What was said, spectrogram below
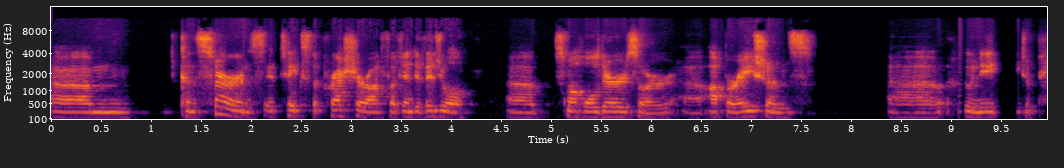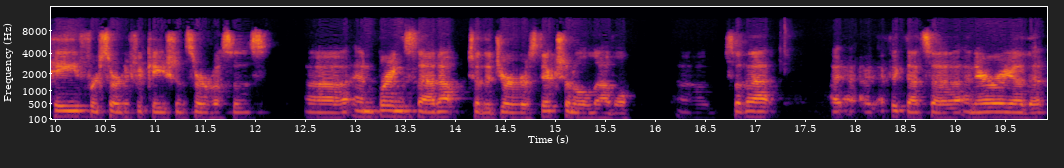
um, concerns, it takes the pressure off of individual uh, smallholders or uh, operations uh, who need to pay for certification services uh, and brings that up to the jurisdictional level. Uh, so that I, I, I think that's a, an area that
